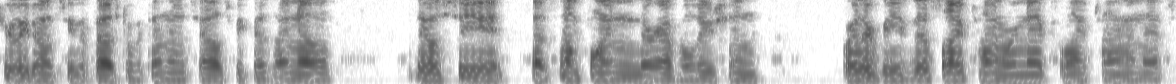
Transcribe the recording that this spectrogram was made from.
truly don't see the best within themselves because I know they'll see it at some point in their evolution, whether it be this lifetime or next lifetime, and that's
